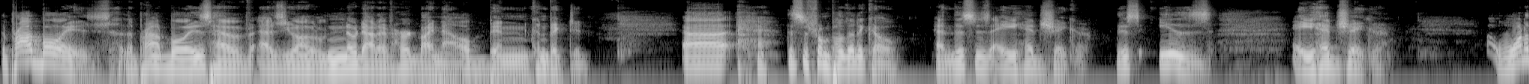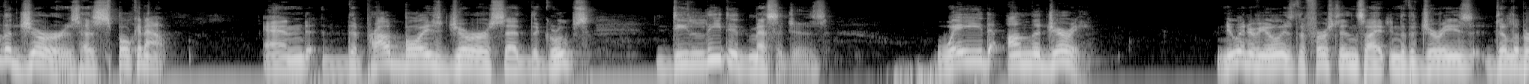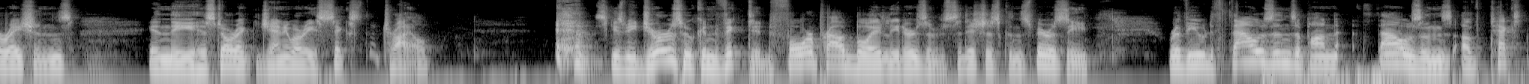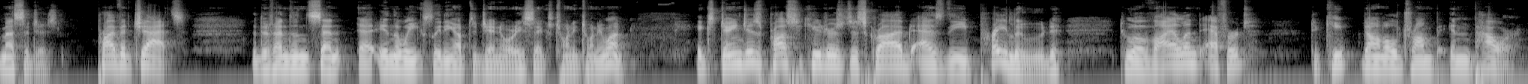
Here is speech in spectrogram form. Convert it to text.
The Proud Boys. The Proud Boys have, as you all no doubt have heard by now, been convicted. Uh, this is from Politico, and this is a head shaker. This is a head shaker. One of the jurors has spoken out, and the Proud Boys juror said the group's deleted messages weighed on the jury. New interview is the first insight into the jury's deliberations in the historic January 6th trial. Excuse me, jurors who convicted four Proud Boy leaders of seditious conspiracy reviewed thousands upon thousands of text messages, private chats the defendants sent uh, in the weeks leading up to January 6, 2021. Exchanges prosecutors described as the prelude to a violent effort to keep Donald Trump in power.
